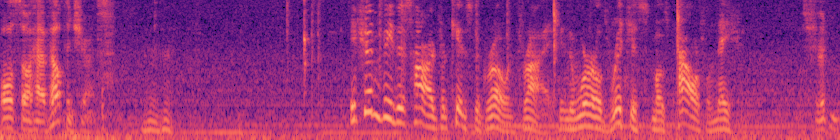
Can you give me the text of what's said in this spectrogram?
also have health insurance. It shouldn't be this hard for kids to grow and thrive in the world's richest, most powerful nation. It Shouldn't.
